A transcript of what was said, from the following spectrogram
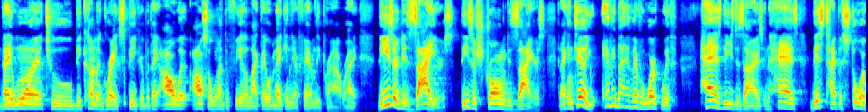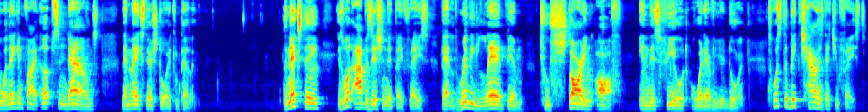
they want to become a great speaker, but they also want to feel like they were making their family proud, right? These are desires. These are strong desires. And I can tell you, everybody I've ever worked with has these desires and has this type of story where they can find ups and downs that makes their story compelling. The next thing is what opposition did they face that really led them to starting off in this field or whatever you're doing. What's the big challenge that you faced?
